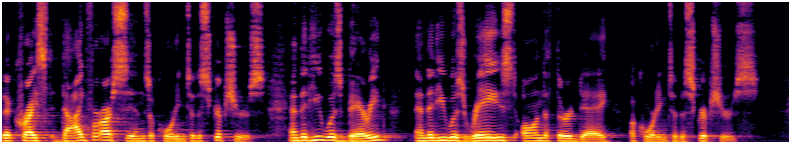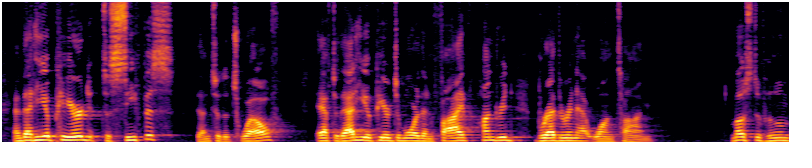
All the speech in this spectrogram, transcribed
that Christ died for our sins according to the Scriptures, and that he was buried, and that he was raised on the third day according to the scriptures. And that he appeared to Cephas, then to the twelve. After that, he appeared to more than 500 brethren at one time, most of whom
